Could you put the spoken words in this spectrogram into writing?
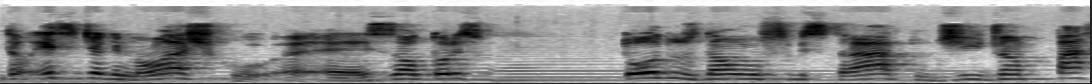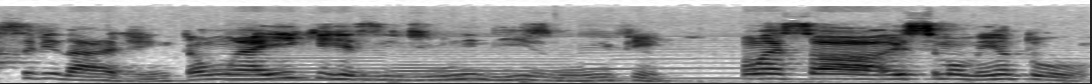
Então, esse diagnóstico, é, é esses autores todos dão um substrato de, de uma passividade. Então é aí que reside o niilismo, enfim. Então essa, esse momento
